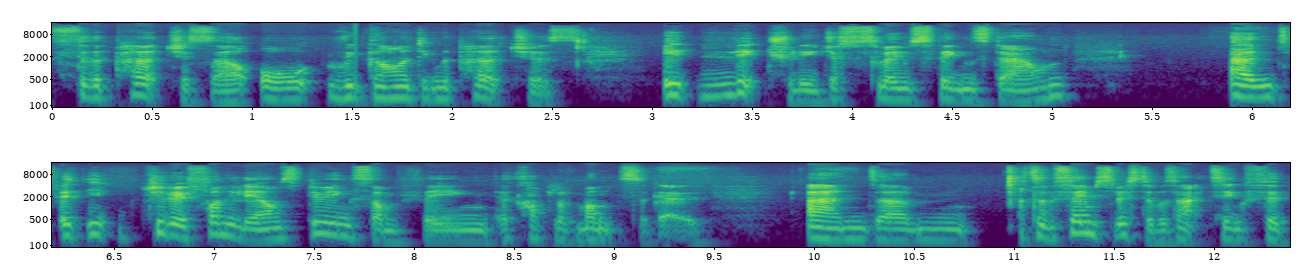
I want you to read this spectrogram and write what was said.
for the purchaser or regarding the purchase, it literally just slows things down. And it, it, you know, funnily, I was doing something a couple of months ago, and um, so the same solicitor was acting for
